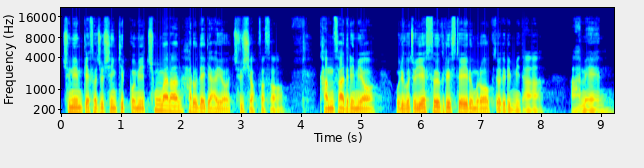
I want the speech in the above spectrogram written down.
주님께서 주신 기쁨이 충만한 하루 되게 하여 주시옵소서. 감사드리며 우리 구주 예수 그리스도의 이름으로 기도드립니다. 아멘.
